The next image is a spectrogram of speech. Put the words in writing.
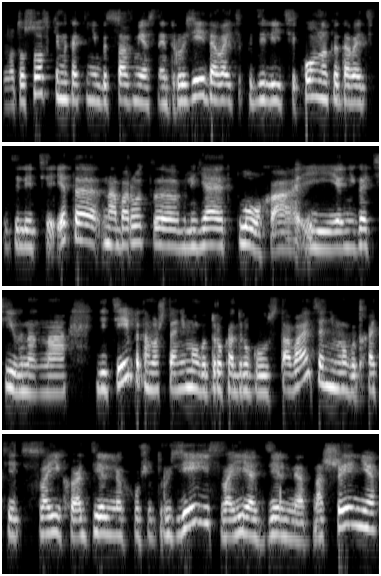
на тусовки на какие-нибудь совместные, друзей давайте поделите, комнаты давайте поделите. Это, наоборот, влияет плохо и негативно на детей, потому что они могут друг от друга уставать, они могут хотеть своих отдельных уже друзей, свои отдельные отношения,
